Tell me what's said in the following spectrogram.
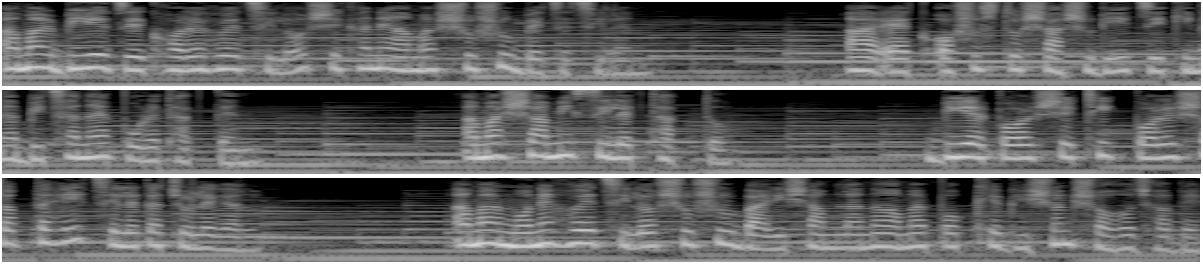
আমার বিয়ে যে ঘরে হয়েছিল, সেখানে আমার শ্বশুর বেঁচে ছিলেন। আর এক অসুস্থ শাশুড়ি যে কিনা বিছানায় পড়ে থাকতেন। আমার স্বামী সিলেট থাকত। বিয়ের পর সে ঠিক পরের সপ্তাহেই ছেলেটা চলে গেল। আমার মনে হয়েছিল শ্বশুর বাড়ি সামলানো আমার পক্ষে ভীষণ সহজ হবে।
